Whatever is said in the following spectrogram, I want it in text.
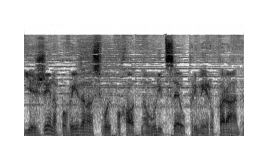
je že napovedala svoj pohod na ulice v primeru parade.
